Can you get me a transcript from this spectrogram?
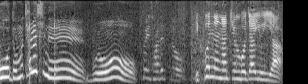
오 너무 잘하시네. 뭐야? 소리 잘했죠. 이쁜 누나 좀 보자 유이야.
